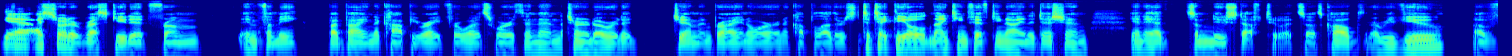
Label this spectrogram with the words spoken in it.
Yeah, I sort of rescued it from infamy by buying the copyright for what it's worth and then turn it over to Jim and Bryan Orr and a couple others to take the old 1959 edition and add some new stuff to it. So it's called a review of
